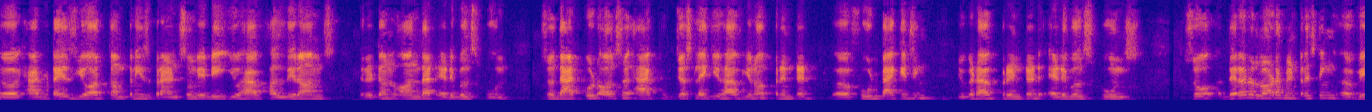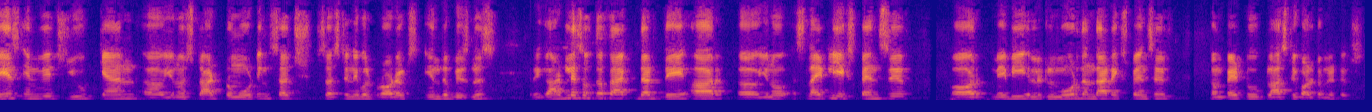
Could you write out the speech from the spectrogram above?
uh, advertise your company's brand. So maybe you have Haldiram's written on that edible spoon. So that could also act just like you have you know printed uh, food packaging. You could have printed edible spoons so there are a lot of interesting uh, ways in which you can uh, you know start promoting such sustainable products in the business regardless of the fact that they are uh, you know slightly expensive or maybe a little more than that expensive compared to plastic alternatives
